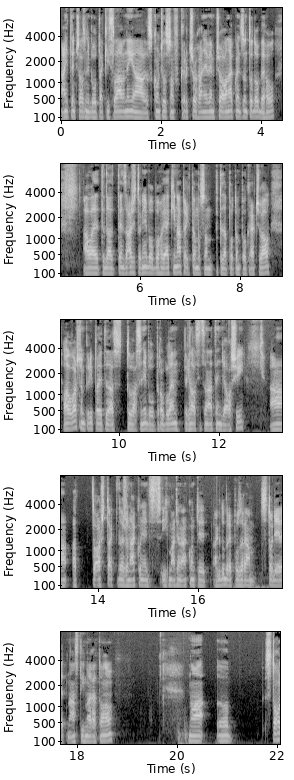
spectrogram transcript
Ani ten čas nebol taký slávny a skončil som v krčoch a neviem čo, ale nakoniec som to dobehol. Ale teda ten zážitok nebol bohoviaký, napriek tomu som teda potom pokračoval. Ale v vašom prípade teda to asi nebol problém prihlásiť sa na ten ďalší. A, a to až tak, teda, že nakoniec ich máte na konte, ak dobre pozerám, 119 tých maratónov No a e, z toho,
